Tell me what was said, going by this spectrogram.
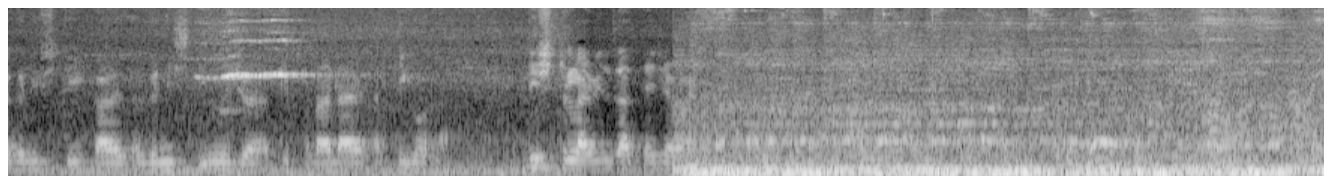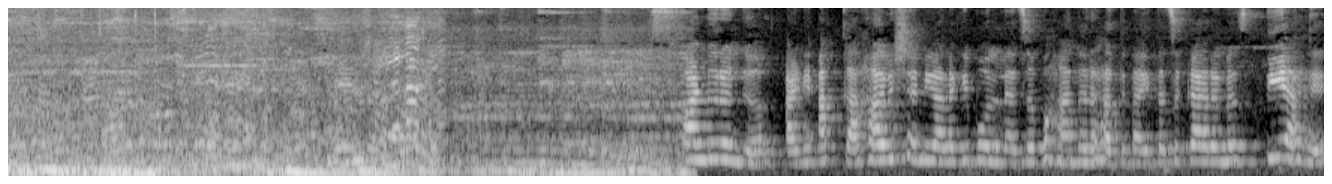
गणिष्ठी काळ काळ्या दिसती उजव्या हाती फळा डाव्या हाती गोला. दिष्ट लावील जात्याच्या वाटतात पांडुरंग आणि अक्का हा विषय निघाला की बोलण्याचं भान राहत नाही. त्याचं कारणच ती आहे.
